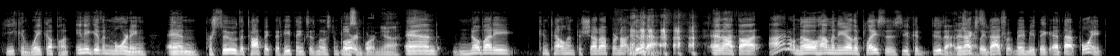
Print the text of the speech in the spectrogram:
he can wake up on any given morning and pursue the topic that he thinks is most important Most important. Yeah. and nobody can tell him to shut up or not do that. and I thought, I don't know how many other places you could do that. And actually, that's what made me think at that point.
